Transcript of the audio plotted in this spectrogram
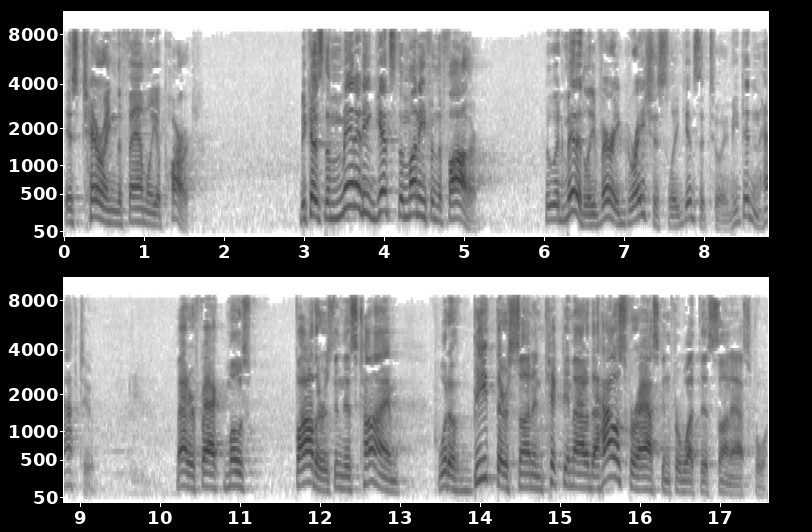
is tearing the family apart. Because the minute he gets the money from the father, who admittedly very graciously gives it to him, he didn't have to. Matter of fact, most fathers in this time would have beat their son and kicked him out of the house for asking for what this son asked for.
